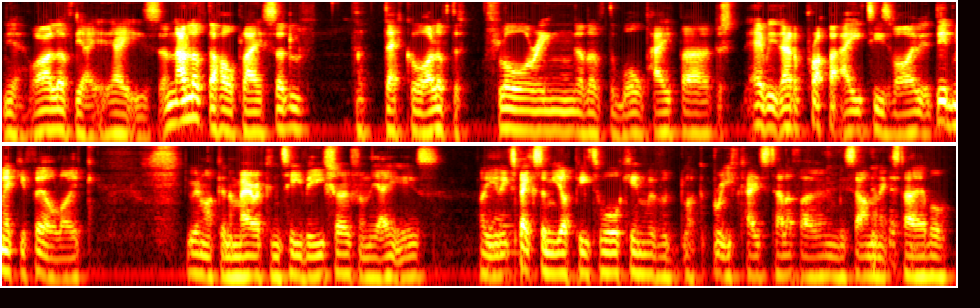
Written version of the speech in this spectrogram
Yeah, well, I love the 80s, and I love the whole place. I love the decor. I love the flooring. I love the wallpaper. Just every it had a proper 80s vibe. It did make you feel like you're in like an American TV show from the 80s. Like you'd expect some yuppie to walk in with a, like a briefcase telephone be sat on the next table.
